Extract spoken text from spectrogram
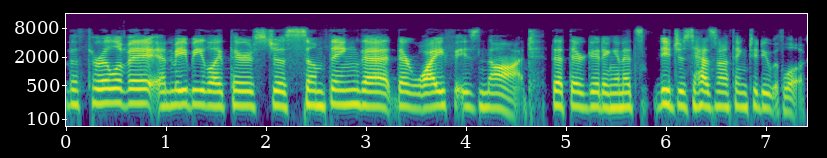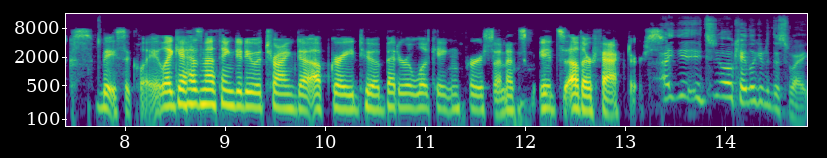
the thrill of it and maybe like there's just something that their wife is not that they're getting and it's it just has nothing to do with looks basically. Like it has nothing to do with trying to upgrade to a better looking person. It's it's other factors. I, it's okay. Look at it this way.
